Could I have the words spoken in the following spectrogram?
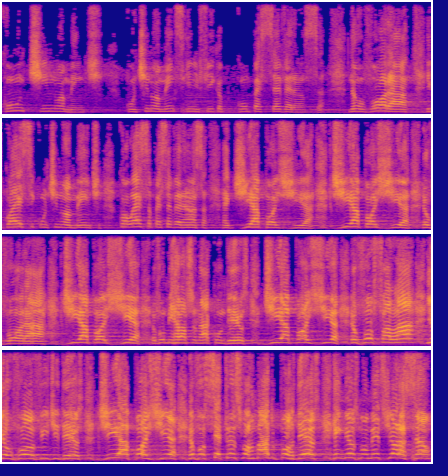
continuamente. Continuamente significa com perseverança. Não, vou orar. E qual é esse continuamente? Qual é essa perseverança? É dia após dia, dia após dia eu vou orar, dia após dia eu vou me relacionar com Deus, dia após dia eu vou falar e eu vou ouvir de Deus, dia após dia eu vou ser transformado por Deus em meus momentos de oração,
